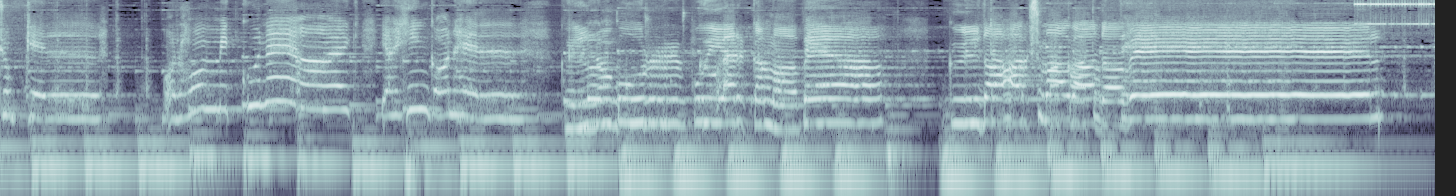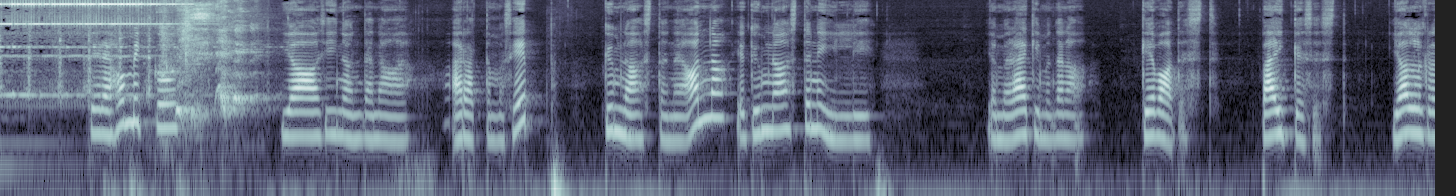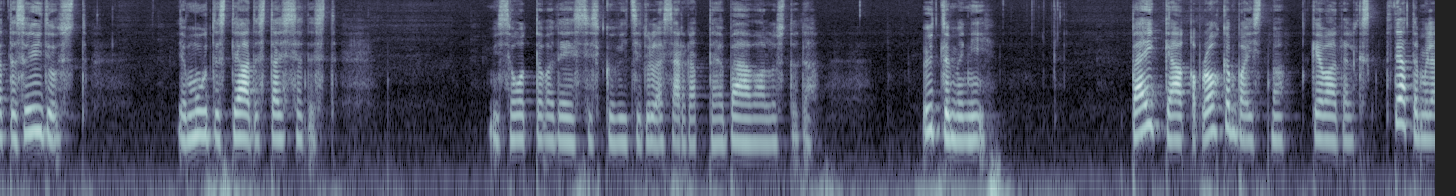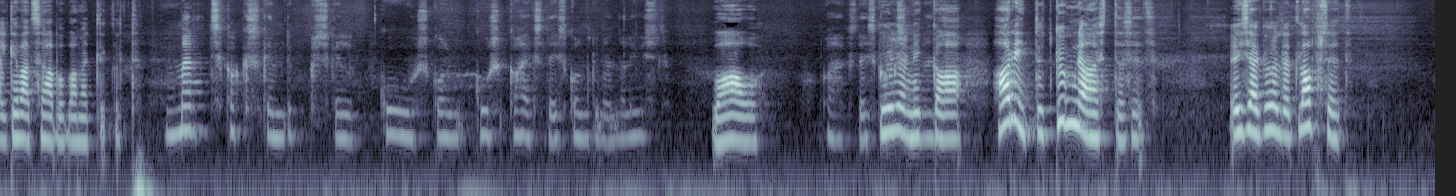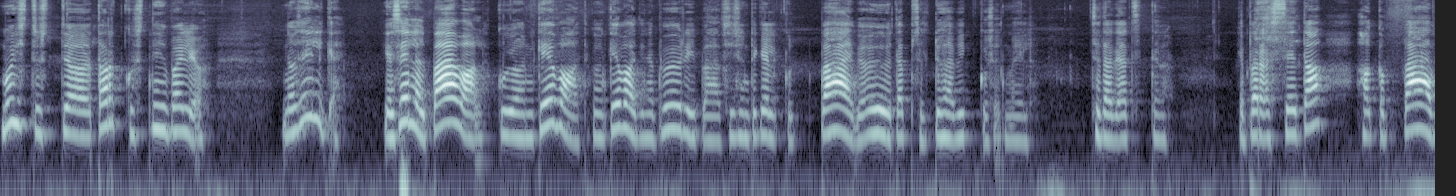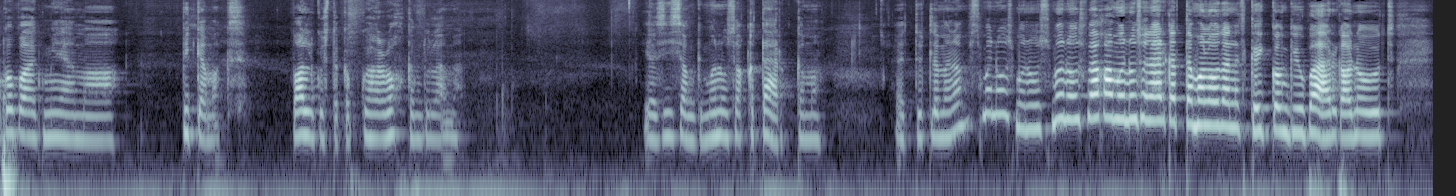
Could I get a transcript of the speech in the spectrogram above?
su kell on hommikune aeg ja hing on hell. küll on kurb, kui ärkama peab, küll tahaks magada veel. tere hommikust ja siin on täna äratamas Epp, kümneaastane Anna ja kümneaastane Illi. ja me räägime täna kevadest, päikesest, jalgrattasõidust ja muudest headest asjadest, mis ootavad ees siis, kui viitsid üles ärgata ja päeva alustada. ütleme nii, päike hakkab rohkem paistma kevadel, kas te teate, millal kevad saabub ametlikult? märts kakskümmend üks kell kuus, kolm, kuus, kaheksateist kolmkümmend oli vist. Vau, kaheksateist küll on ikka haritud kümneaastased. ei saagi öelda, et lapsed. mõistust ja tarkust nii palju. No selge. ja sellel päeval, kui on kevad, kui on kevadine pööripäev, siis on tegelikult päev ja öö täpselt ühepikkused meil. seda teadsite või? ja pärast seda hakkab päev kogu aeg minema pikemaks. valgust hakkab kohe rohkem tulema. ja siis ongi mõnus hakata ärkama et ütleme noh, mis mõnus, mõnus, mõnus, väga mõnus on ärgata, ma loodan, et kõik ongi juba ärganud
